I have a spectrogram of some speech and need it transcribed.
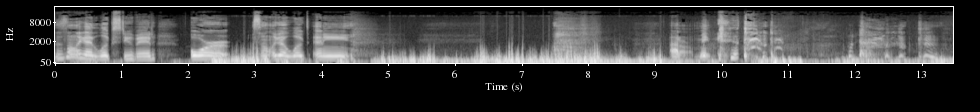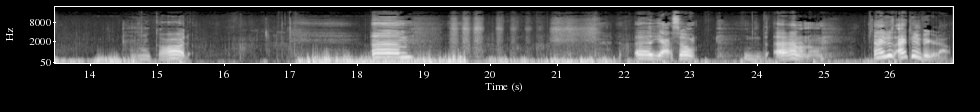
It's not like I look stupid, or it's not like I looked any I don't know, maybe. oh my god. Um uh yeah, so I don't know. And I just I couldn't figure it out.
